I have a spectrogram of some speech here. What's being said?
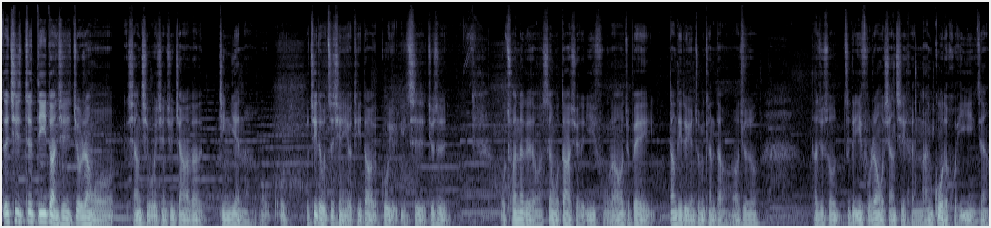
这其实这第一段其实就让我想起我以前去加拿大的经验了、我我我记得我之前有提到过有一次，就是我穿那个什么圣母大学的衣服，然后就被当地的原住民看到，然后就说，他就说这个衣服让我想起很难过的回忆，这样。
